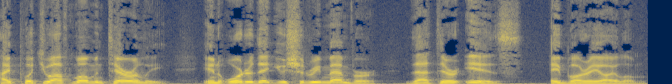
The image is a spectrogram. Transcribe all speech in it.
I put you off momentarily in order that you should remember that there is a Bari Olam.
